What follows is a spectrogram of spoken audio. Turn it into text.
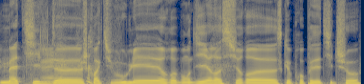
Mathilde, euh, je crois que tu voulais rebondir sur euh, ce que proposait Ticho.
